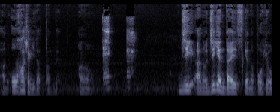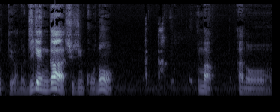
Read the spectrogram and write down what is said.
あの、大はしゃぎだったんで、あのえ、じ、あの、次元大介の墓標っていう、あの、次元が主人公の、あまあ、あの、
